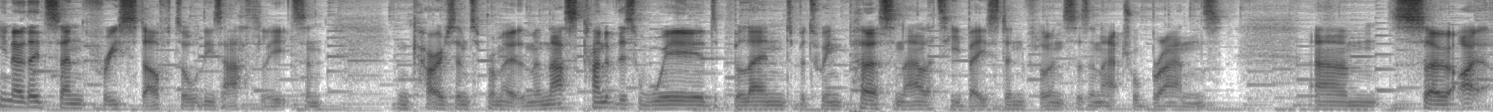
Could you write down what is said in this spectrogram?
you know they'd send free stuff to all these athletes and encourage them to promote them and that's kind of this weird blend between personality based influencers and actual brands um, so I,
